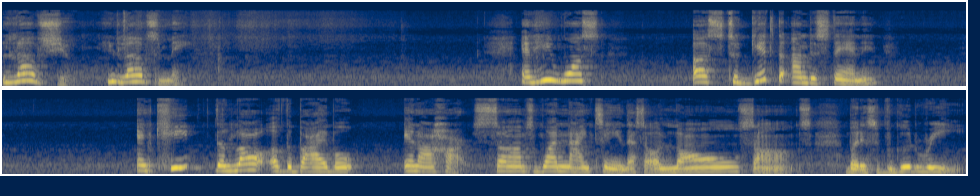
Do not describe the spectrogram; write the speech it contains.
loves you, He loves me. And He wants us to get the understanding and keep the law of the Bible in our hearts. Psalms 119. That's a long Psalms, but it's a good read.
